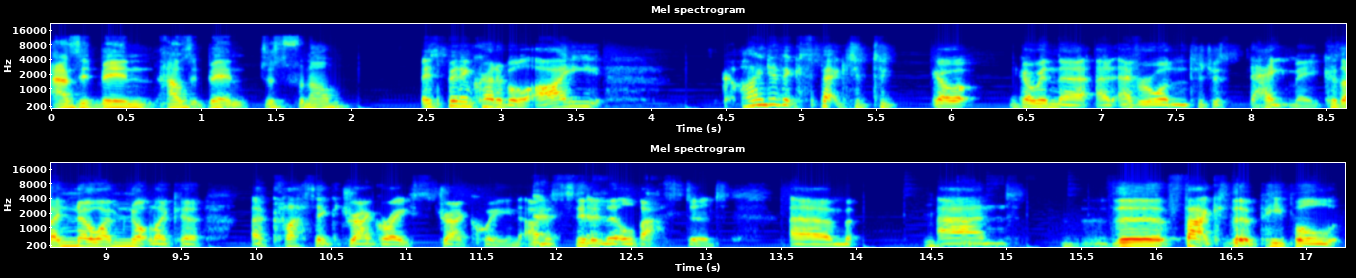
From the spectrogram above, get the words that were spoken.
has it been? How's it been? Just phenomenal. It's been incredible. I kind of expected to go up, go in there and everyone to just hate me because I know I'm not like a, a classic drag race drag queen. I'm a silly little bastard. Um, and the fact that people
